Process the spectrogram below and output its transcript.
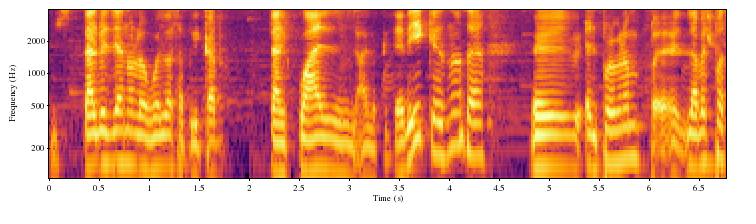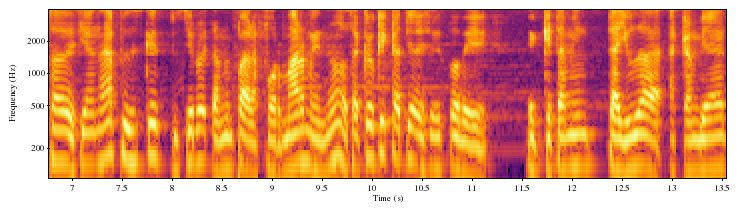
pues, tal vez ya no lo vuelvas a aplicar tal cual a lo que te dediques, ¿no? O sea, eh, el programa, eh, la vez pasada decían, ah, pues es que pues, sirve también para formarme, ¿no? O sea, creo que Katia decía esto de, que también te ayuda a cambiar,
